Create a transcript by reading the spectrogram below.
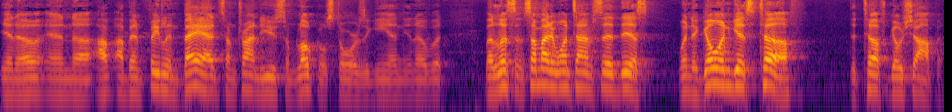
You know, and uh, I've, I've been feeling bad, so I'm trying to use some local stores again. You know, but but listen, somebody one time said this: when the going gets tough, the tough go shopping.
